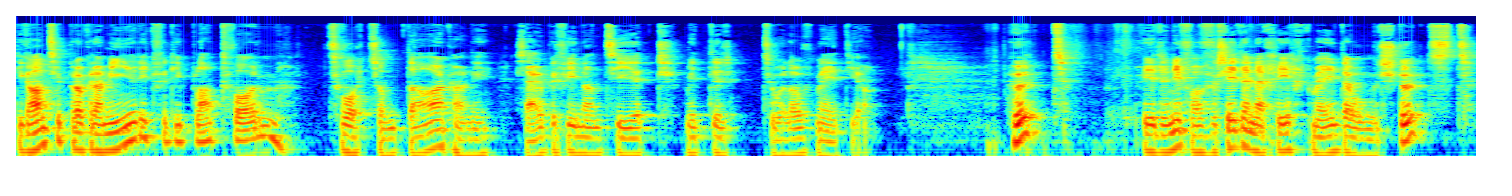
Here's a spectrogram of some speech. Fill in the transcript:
Die ganze Programmierung für die Plattform, das Wort zum Tag, habe ich selber finanziert mit der Zulauf Media. Heute werde ich von verschiedenen Kirchgemeinden unterstützt,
